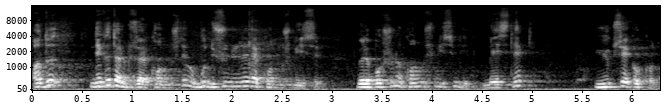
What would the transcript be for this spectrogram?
adı ne kadar güzel konmuş değil mi? Bu düşünülerek konmuş bir isim. Böyle boşuna konmuş bir isim değil. Meslek yüksek okulu.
